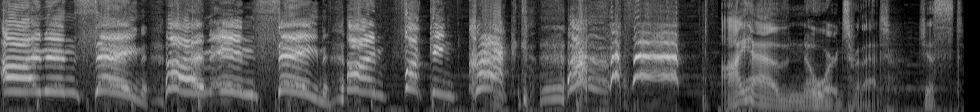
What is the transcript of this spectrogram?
I'm insane! I'm insane! I'm fucking cracked! I have no words for that. Just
